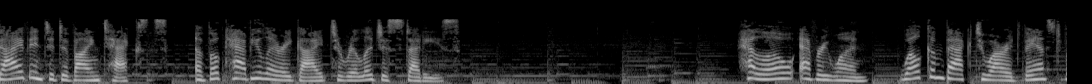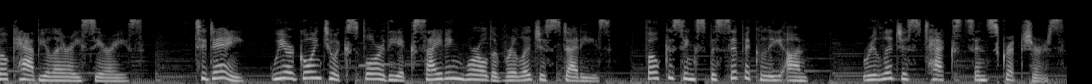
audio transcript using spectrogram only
dive into Divine Texts, a vocabulary guide to religious studies. Hello everyone. Welcome back to our Advanced Vocabulary series. Today, we are going to explore the exciting world of religious studies, focusing specifically on religious texts and scriptures.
